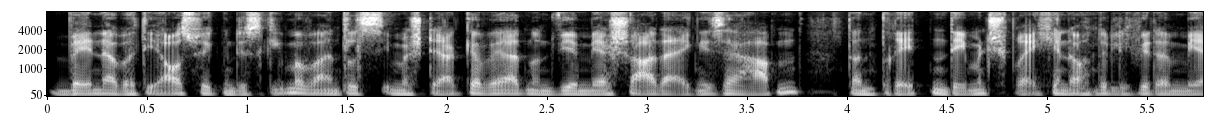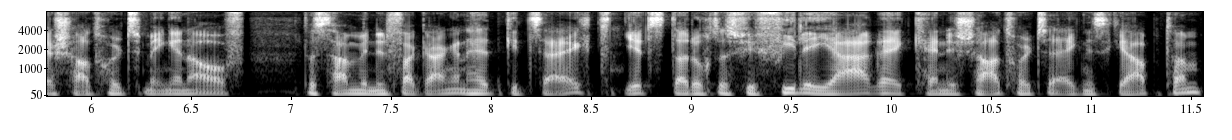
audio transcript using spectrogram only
wenn aber die Auswirkungen des Klimawandels immer stärker werden und wir mehr Schadereignisse haben, dann treten dementsprechend auch natürlich wieder mehr Schadholzmengen auf. Das haben wir in der Vergangenheit gezeigt. Jetzt dadurch, dass wir viele Jahre keine Schadholzereignisse gehabt haben,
